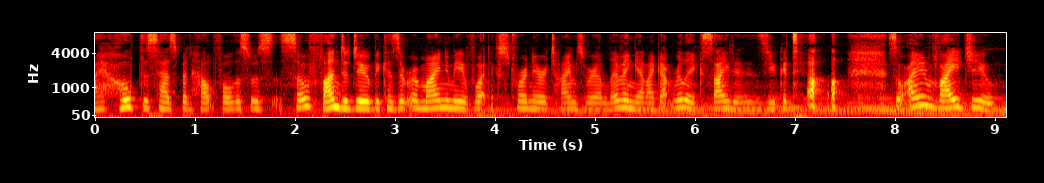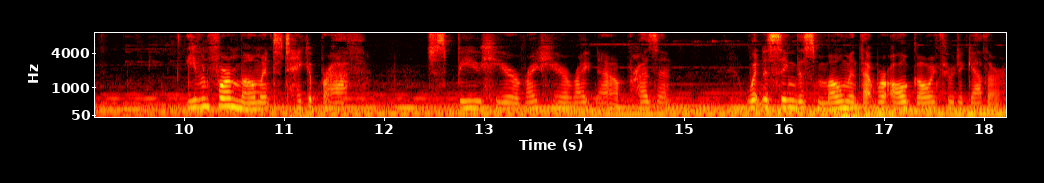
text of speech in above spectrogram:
I hope this has been helpful. This was so fun to do because it reminded me of what extraordinary times we are living in. I got really excited, as you could tell. so I invite you, even for a moment, to take a breath. Just be here, right here, right now, present, witnessing this moment that we're all going through together,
